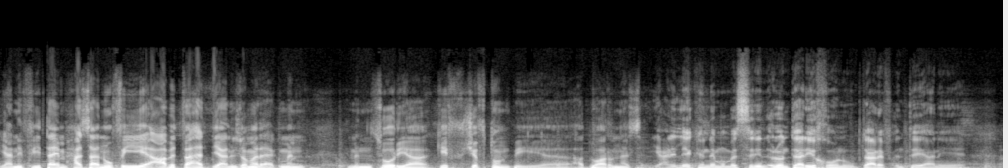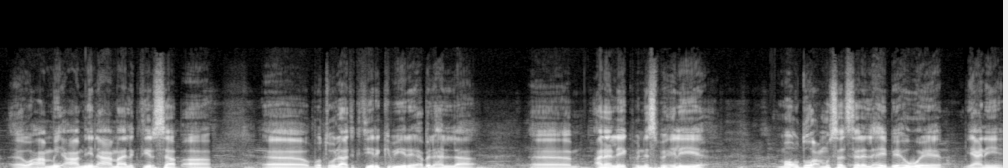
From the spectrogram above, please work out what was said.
يعني في تيم حسن وفي عابد فهد يعني زملائك من من سوريا. كيف شفتهم بادوارهم هسه؟ يعني ليك هن ممثلين لهم تاريخهم وبتعرف أنت يعني آه، وعاملين عاملين أعمال كثير سابقة آه، بطولات كثير كبيرة قبل هلأ. آه، أنا ليك بالنسبة إلي موضوع مسلسل الهيبة هو يعني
